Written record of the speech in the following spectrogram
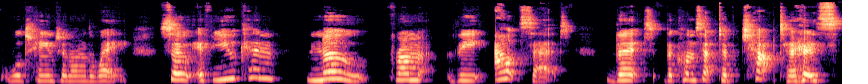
will change along the way. So if you can know from the outset that the concept of chapters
